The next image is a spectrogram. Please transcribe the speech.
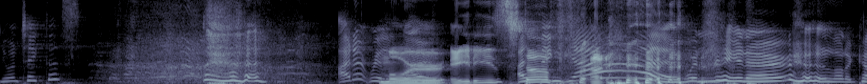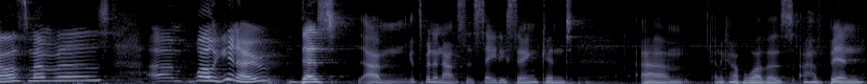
You want to take this? I don't really more know. 80s stuff. I think, yeah, when, you know, a lot of cast members. Um, well, you know, there's, um, it's been announced that Sadie Sink and, um, and a couple others have been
